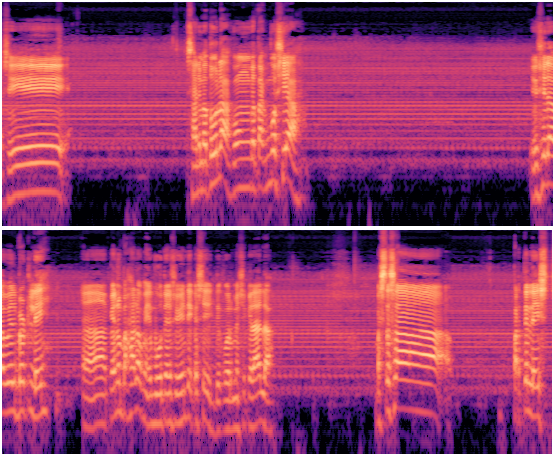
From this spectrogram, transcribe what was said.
Ah, Si Sani Matula, kung katakbo siya. Yung sila Wilbert Lee, uh, kaya bahala kung ibutin siya hindi kasi di ko rin siya kilala. Basta sa party list,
